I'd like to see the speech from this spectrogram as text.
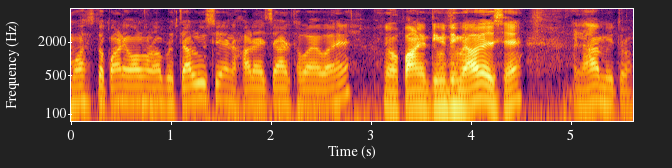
મસ્ત પાણી વાળવાનું આપણે ચાલુ છે અને સાડા ચાર થવા આવ્યા છે. પાણી ધીમે ધીમે આવે છે. અને હા, મિત્રો,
